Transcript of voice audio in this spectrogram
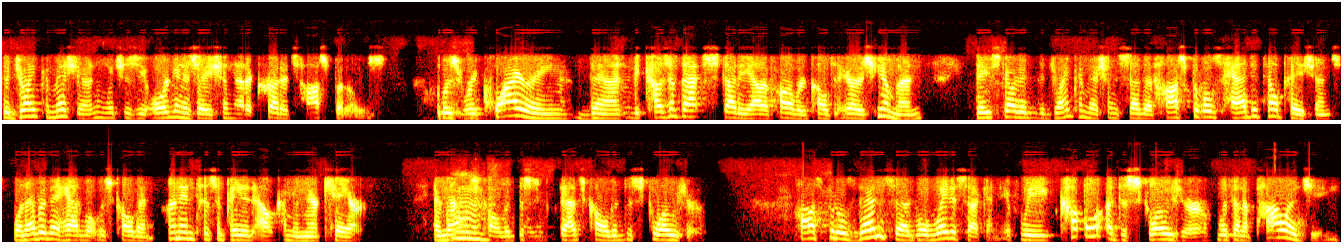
The Joint Commission, which is the organization that accredits hospitals, was requiring then, because of that study out of Harvard called To Err is Human, they started, the Joint Commission said that hospitals had to tell patients whenever they had what was called an unanticipated outcome in their care. And that mm. was called a, that's called a disclosure. Hospitals then said, well, wait a second. If we couple a disclosure with an apology,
